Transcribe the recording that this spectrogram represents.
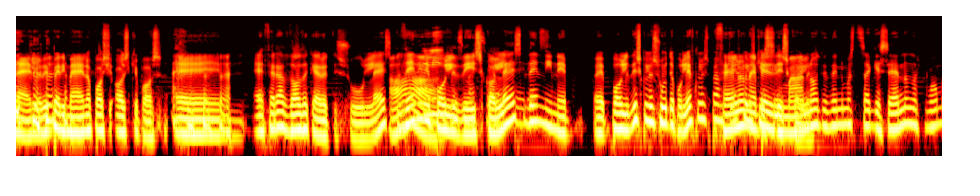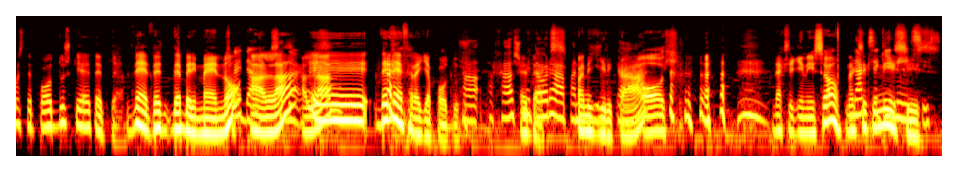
ναι, δηλαδή περιμένω πώς, ως και πώς. Ε, έφερα 12 ερωτησούλες. Α. Δεν είναι Λίγες πολύ μας δύσκολες. έφερες. Δεν είναι ε, πολύ δύσκολες ούτε πολύ εύκολες. Υπάρχουν Θέλω να εύκολες και επισημάνω δύσκολες. ότι δεν είμαστε σαν και σένα να θυμόμαστε πόντους και τέτοια. Ναι, δεν, δεν περιμένω, Εντάξει, αλλά, εντάξει. ε, δεν έφερα για πόντους. Θα, θα χάσουμε Εντάξει, τώρα πανηγυρικά. πανηγυρικά. Όχι. να ξεκινήσω; Να, Να ξεκινήσεις. ξεκινήσεις.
